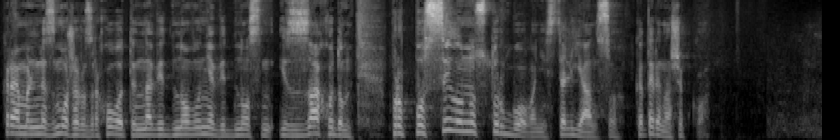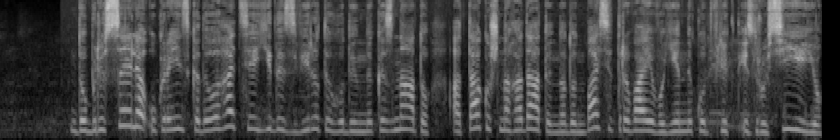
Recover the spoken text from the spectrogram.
Кремль не зможе розраховувати на відновлення відносин із Заходом. Про посилену стурбованість альянсу Катерина Шипко. До Брюсселя українська делегація їде звірити годинники з НАТО, а також нагадати, на Донбасі триває воєнний конфлікт із Росією.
